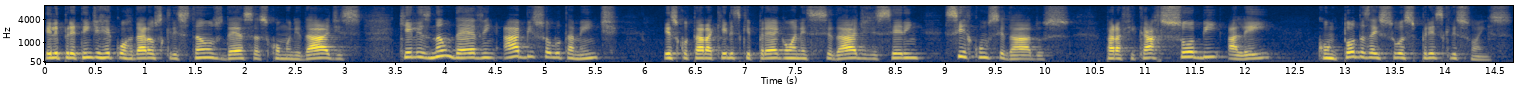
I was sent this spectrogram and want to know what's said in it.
Ele pretende recordar aos cristãos dessas comunidades que eles não devem absolutamente escutar aqueles que pregam a necessidade de serem circuncidados para ficar sob a lei com todas as suas prescrições.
